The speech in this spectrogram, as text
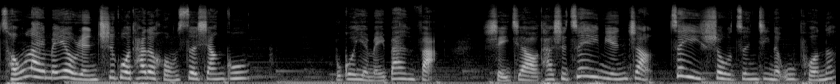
从来没有人吃过她的红色香菇。不过也没办法，谁叫她是最年长、最受尊敬的巫婆呢？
